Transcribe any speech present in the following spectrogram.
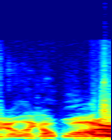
feel like a water.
